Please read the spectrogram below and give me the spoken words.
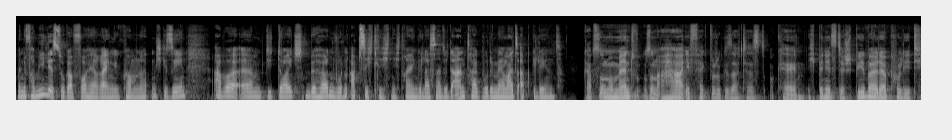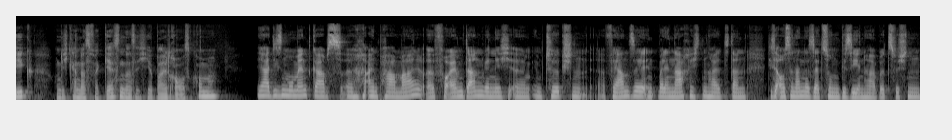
meine Familie ist sogar vorher reingekommen und hat mich gesehen. Aber ähm, die deutschen Behörden wurden absichtlich nicht reingelassen. Also der Antrag wurde mehrmals abgelehnt. Gab es so einen Moment, so einen Aha-Effekt, wo du gesagt hast, okay, ich bin jetzt der Spielball der Politik und ich kann das vergessen, dass ich hier bald rauskomme? Ja, diesen Moment gab es äh, ein paar Mal, äh, vor allem dann, wenn ich äh, im türkischen äh, Fernsehen bei den Nachrichten halt dann diese Auseinandersetzung gesehen habe zwischen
